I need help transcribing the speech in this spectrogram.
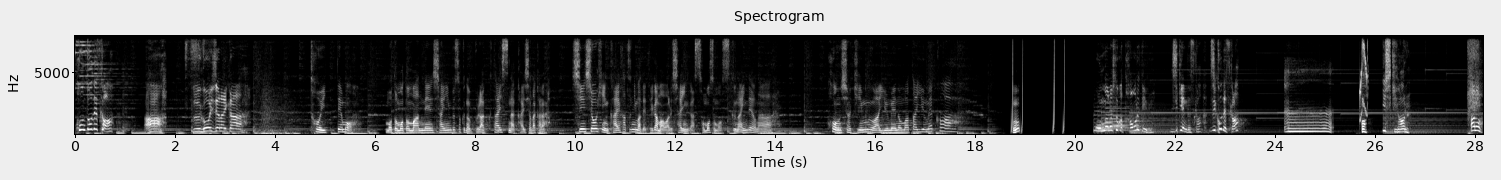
本当ですか？ああすごいじゃないか。と言ってももともと万年社員不足のブラック体質な会社だから新商品開発にまで手が回る社員がそもそも少ないんだよな。本社勤務は夢のまた夢か。ん？女の人が倒れている。事件ですか？事故ですか？うーん。あ意識がある。あの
